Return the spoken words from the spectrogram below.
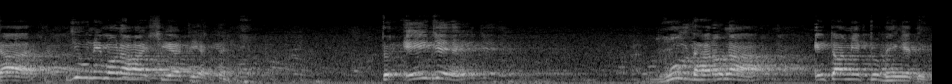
যায় যে উনি মনে হয় শিয়াটি একটা তো এই যে ভুল ধারণা এটা আমি একটু ভেঙে দেব।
